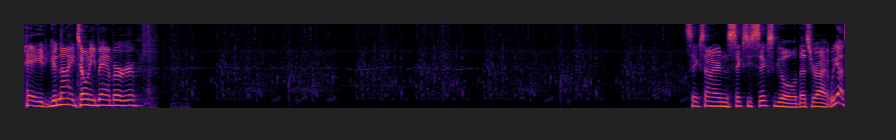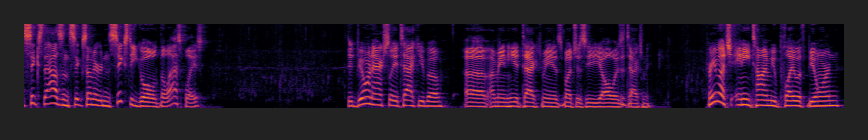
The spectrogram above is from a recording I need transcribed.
Hey, good night, Tony Bamberger. Six hundred and sixty-six gold. That's right. We got six thousand six hundred and sixty gold the last place. Did Bjorn actually attack you, Bo? Uh, I mean, he attacked me as much as he always attacks me. Pretty much any time you play with Bjorn,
